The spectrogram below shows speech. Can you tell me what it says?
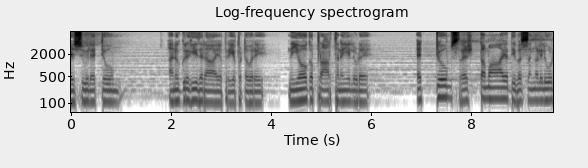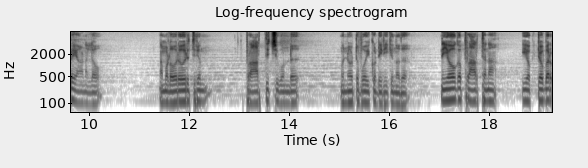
യേശുവിൽ ഏറ്റവും അനുഗ്രഹീതരായ പ്രിയപ്പെട്ടവരെ നിയോഗ പ്രാർത്ഥനയിലൂടെ ഏറ്റവും ശ്രേഷ്ഠമായ ദിവസങ്ങളിലൂടെയാണല്ലോ നമ്മൾ ഓരോരുത്തരും പ്രാർത്ഥിച്ചുകൊണ്ട് മുന്നോട്ട് പോയിക്കൊണ്ടിരിക്കുന്നത്. നിയോഗ പ്രാർത്ഥന ഈ ഒക്ടോബർ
